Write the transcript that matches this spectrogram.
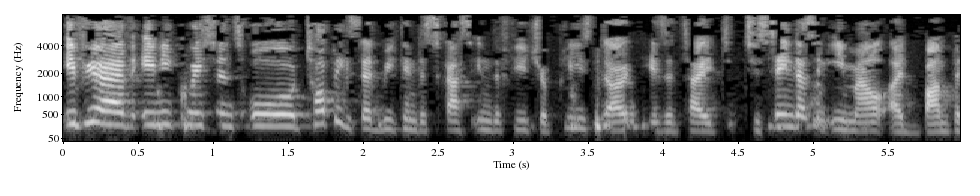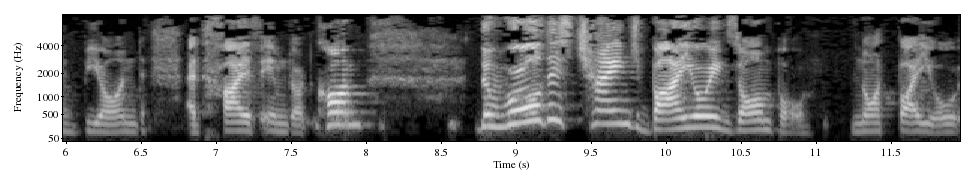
If you have any questions or topics that we can discuss in the future, please don't hesitate to send us an email at bumpandbeyond at chaifm.com. The world is changed by your example, not by your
